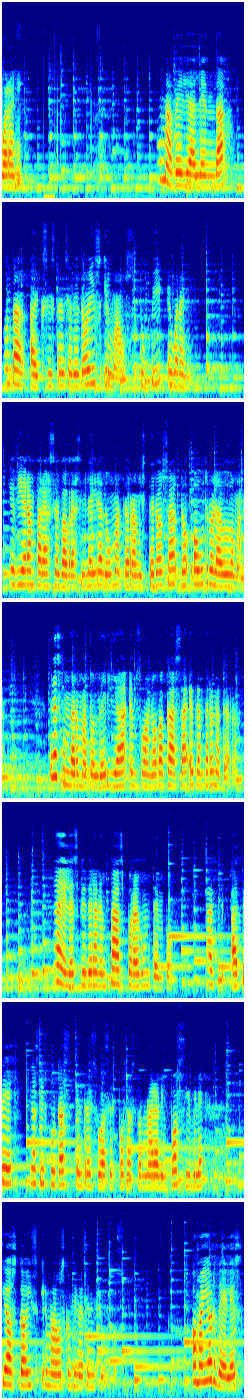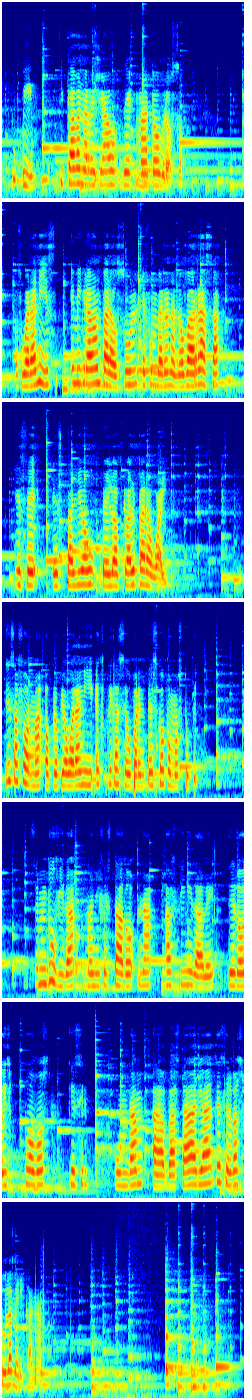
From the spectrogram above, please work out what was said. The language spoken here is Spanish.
guaraní. Uma velha lenda conta a existência de dois irmãos, Tupi e Guarani, que vieram para selva brasileira de uma terra misteriosa do outro lado do mar. Eles fundaram uma tolderia em sua nova casa e plantaram a terra. Lá eles viveram em paz por algum tempo, até que as disputas entre suas esposas tornaram impossível que os dois irmãos continuassem juntos. O maior deles, Tupi, ficava na região de Mato Grosso. Os guaranis emigravam para o sul e fundaram a nova raça que se espalhou pelo actual Paraguai. Dessa forma, o próprio Guarani explica seu parentesco com os Tupi. Sem dúvida, manifestado na afinidade de dois povos que circundam a vasta área de selva sul-americana.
